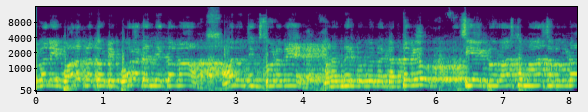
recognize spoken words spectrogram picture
ఇవాళ ఈ పాలకులతోటి పోరాటం చేద్దామా? ఆలోచించుకోవడమే మనందరి ముందున్న కర్తవ్యం. సిఐటి రాష్ట్ర మహాసభ కూడా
